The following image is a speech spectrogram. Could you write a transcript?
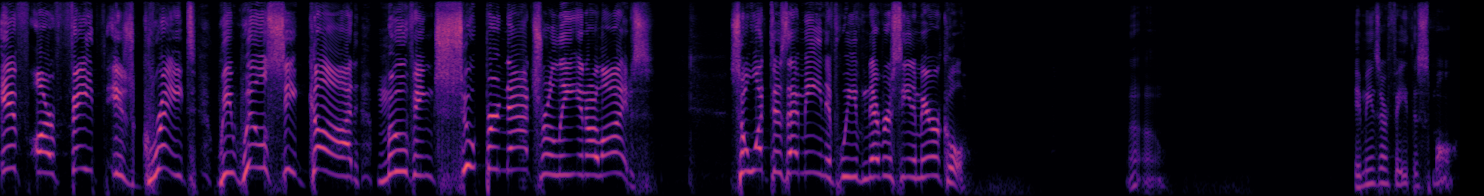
If our faith is great, we will see God moving supernaturally in our lives. So, what does that mean if we've never seen a miracle? Uh oh it means our faith is small.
